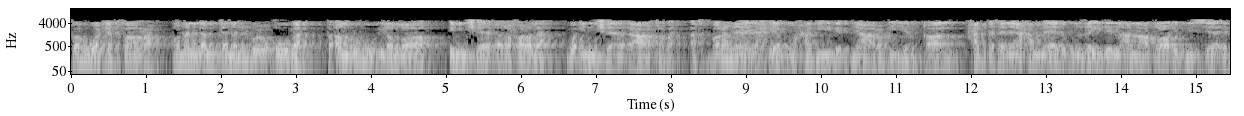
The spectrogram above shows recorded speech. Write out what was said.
فهو كفارة ومن لم تنله عقوبة فأمره إلى الله. إن شاء غفر له وإن شاء عاقبه. أخبرنا يحيى بن حبيب بن عربي قال حدثنا حماد بن زيد عن عطاء بن السائب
